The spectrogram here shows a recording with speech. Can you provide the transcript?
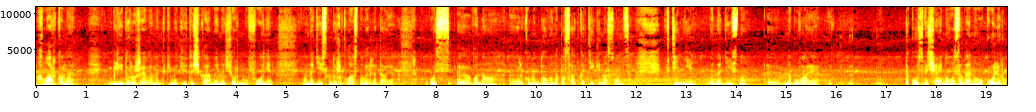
хмарками, блідо-рожевими такими квіточками і на чорному фоні. Вона дійсно дуже класно виглядає. Ось е, вона е, рекомендована посадка тільки на сонце. В тіні вона дійсно набуває такого звичайного зеленого кольору.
